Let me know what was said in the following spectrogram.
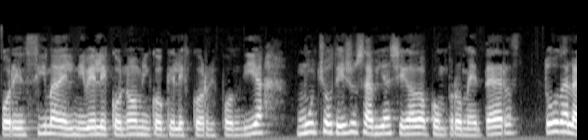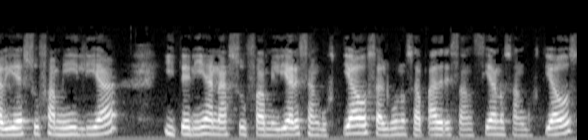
por encima del nivel económico que les correspondía. Muchos de ellos habían llegado a comprometer toda la vida de su familia y tenían a sus familiares angustiados, algunos a padres ancianos angustiados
